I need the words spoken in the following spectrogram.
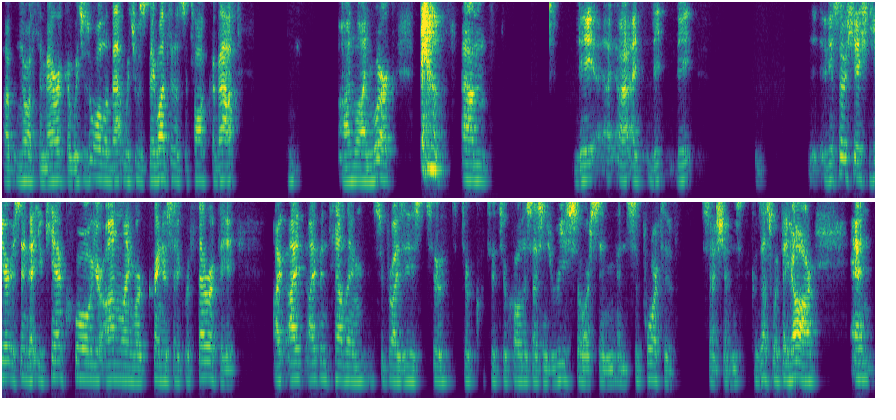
of North America, which is all about, which was they wanted us to talk about online work. um, the, uh, uh the the the association here is saying that you can't call your online work craniosacral therapy I, I, have been telling supervisees to, to, to, to, call the sessions resourcing and supportive sessions because that's what they are. And,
